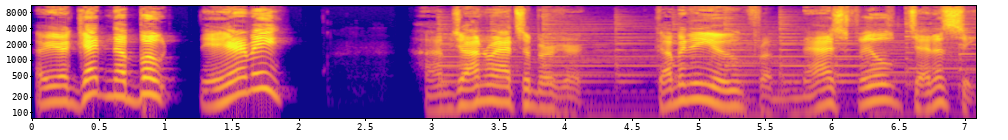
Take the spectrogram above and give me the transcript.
or you're getting a boot. You hear me? I'm John Ratzenberger, coming to you from Nashville, Tennessee.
